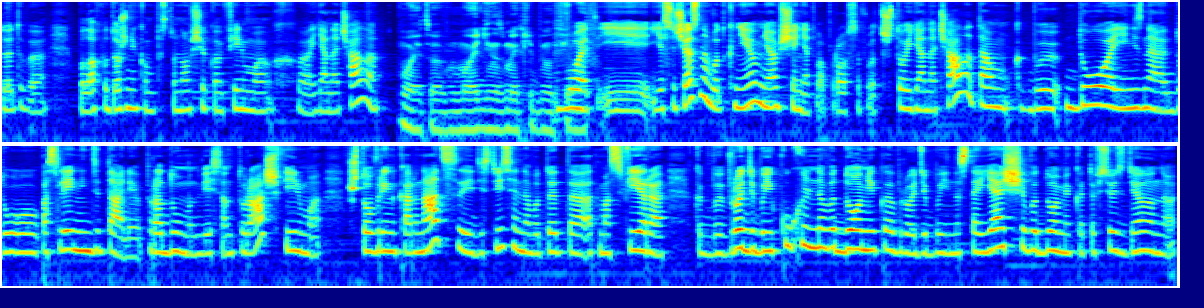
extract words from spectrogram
до этого была художником-постановщиком в фильмах «Я начало». Ой, это мой один из моих любимых фильмов. Вот, и если честно, вот к ней у меня вообще нет вопросов. Вот что «Я начало» там как бы до, я не знаю, до последней детали продуман весь антураж фильма, что в реинкарнации действительно вот эта атмосфера как бы вроде бы и кукольного домика, вроде бы и настоящего домика, это все сделано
